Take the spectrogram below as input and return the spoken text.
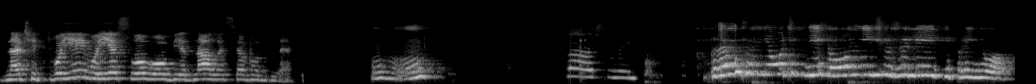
Значить, твоє і моє слово об'єдналося в одне. Угу. Класний. Потому что мне очень весело, он мне еще жалейки принес.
